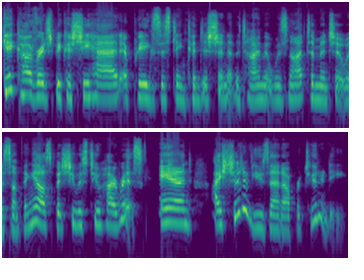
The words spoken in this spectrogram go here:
get coverage because she had a pre existing condition at the time. It was not dementia, it was something else, but she was too high risk. And I should have used that opportunity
